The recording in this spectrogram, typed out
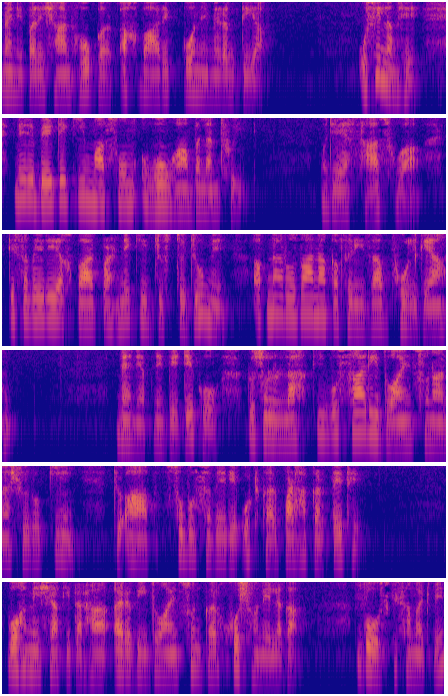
میں نے پریشان ہو کر اخبار ایک کونے میں رکھ دیا۔ اسی لمحے میرے بیٹے کی معصوم غوغاں بلند ہوئی۔ مجھے احساس ہوا کہ سویرے اخبار پڑھنے کی جستجو میں اپنا روزانہ کا فریضہ بھول گیا ہوں۔ میں نے اپنے بیٹے کو رسول اللہ کی وہ ساری دعائیں سنانا شروع کی جو آپ صبح سویرے اٹھ کر پڑھا کرتے تھے۔ وہ ہمیشہ کی طرح عربی دعائیں سن کر خوش ہونے لگا۔ گو اس کی سمجھ میں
